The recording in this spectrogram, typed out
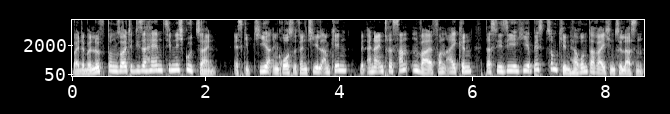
Bei der Belüftung sollte dieser Helm ziemlich gut sein. Es gibt hier ein großes Ventil am Kinn mit einer interessanten Wahl von Icon, das Visier hier bis zum Kinn herunterreichen zu lassen.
